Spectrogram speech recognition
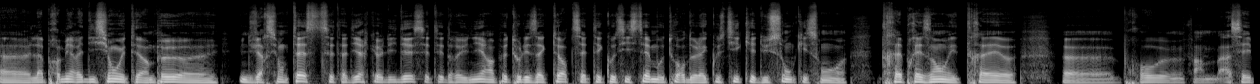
Euh, la première édition était un peu euh, une version test, c'est-à-dire que l'idée c'était de réunir un peu tous les acteurs de cet écosystème autour de l'acoustique et du son qui sont euh, très présents et très pro, enfin assez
